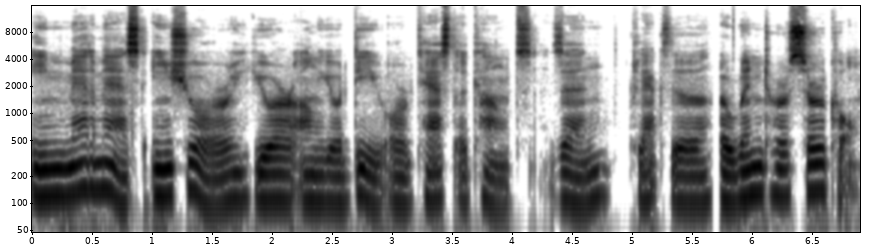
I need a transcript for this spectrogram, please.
In MetaMask, ensure you are on your dev or test account. Then click the Adventure circle.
